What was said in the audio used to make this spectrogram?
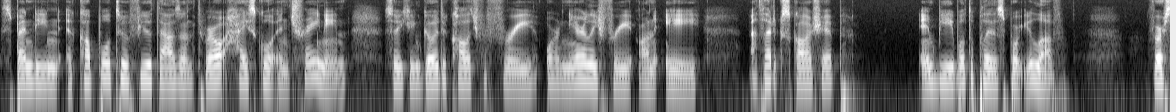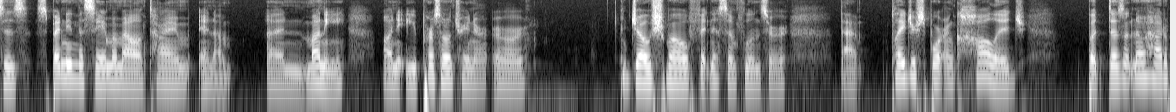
spending a couple to a few thousand throughout high school in training so you can go to college for free or nearly free on a athletic scholarship and be able to play the sport you love versus spending the same amount of time and um, and money on a personal trainer or Joe Schmo fitness influencer that played your sport in college but doesn't know how to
